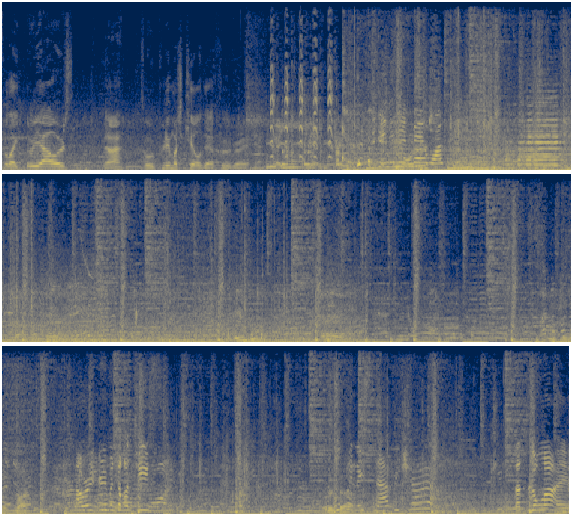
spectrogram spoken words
for like three hours. Yeah. So we pretty much killed that food, right? Sour cream at saka cheese. What is that? Can snappy chat? Tatlo nga eh.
